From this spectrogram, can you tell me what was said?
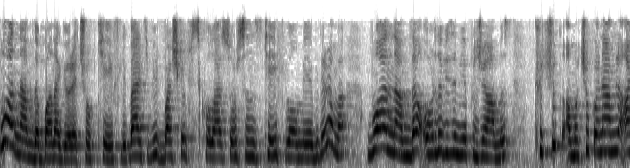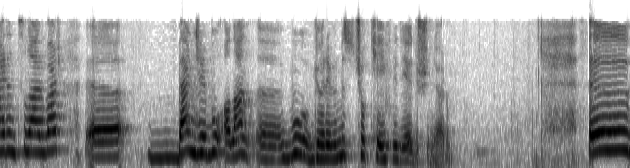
Bu anlamda bana göre çok keyifli. Belki bir başka psikoloğa sorsanız keyifli olmayabilir ama bu anlamda orada bizim yapacağımız küçük ama çok önemli ayrıntılar var. Ee, Bence bu alan, e, bu görevimiz çok keyifli diye düşünüyorum. Ee,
